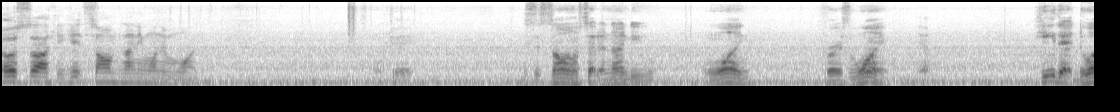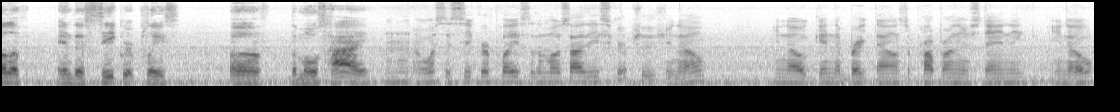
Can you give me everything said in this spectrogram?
Oh, Saki, get Psalms 91 and 1. Okay. This is Psalms chapter 91, verse 1. Yep. He that dwelleth in the secret place of the Most High hmm And what's the secret place of the Most High of these scriptures, you know? You know, getting the breakdowns, the proper understanding, you know?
